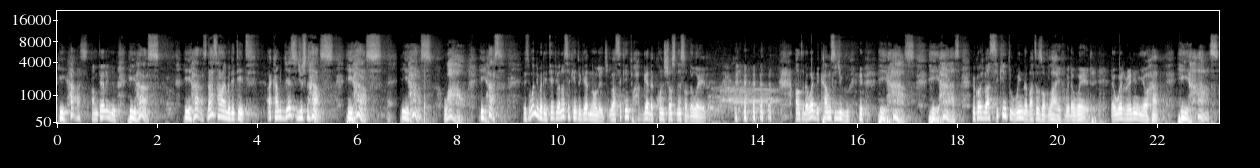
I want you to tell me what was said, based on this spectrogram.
He has. I'm telling you, he has. He has. That's how I meditate. I can just used has. He has. He has. Wow. He has. It's when you meditate, you are not seeking to get knowledge. You are seeking to get the consciousness of the word. Until the word becomes you. he has. He has. Because you are seeking to win the battles of life with the word. The word reigning in your heart. He has.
